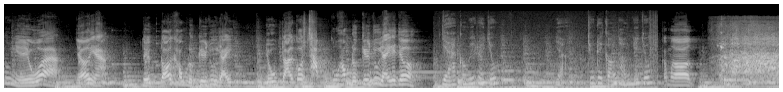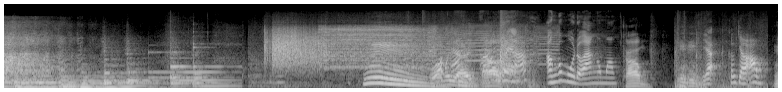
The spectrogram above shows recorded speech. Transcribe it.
Nói nhiều quá à. Nhớ nha Tuyệt đối không được kêu chú vậy. Dù trời có sập cũng không được kêu chú vậy nghe chưa? Dạ con biết rồi chú. Dạ chú đi cẩn thận nha chú. Cảm ơn. Ủa mới về Ông? Ông có mua đồ ăn không ông? không dạ con chào ông. Ừ.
